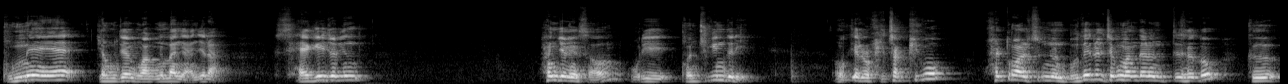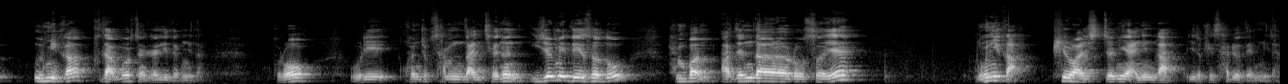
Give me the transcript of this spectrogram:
국내의 경쟁 관계만이 아니라 세계적인 환경에서 우리 건축인들이 어깨를 활짝 피고 활동할 수 있는 무대를 제공한다는 뜻에도 그 의미가 크다고 생각이 됩니다. 그리고 우리 건축 3단체는 이 점에 대해서도 한번 아젠다로서의 논의가 필요할 시점이 아닌가 이렇게 사료됩니다.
